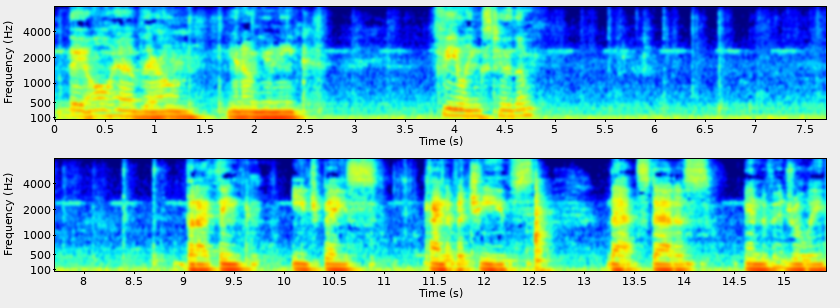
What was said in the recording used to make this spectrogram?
they all have their own you know, unique feelings to them. But I think each base kind of achieves that status individually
